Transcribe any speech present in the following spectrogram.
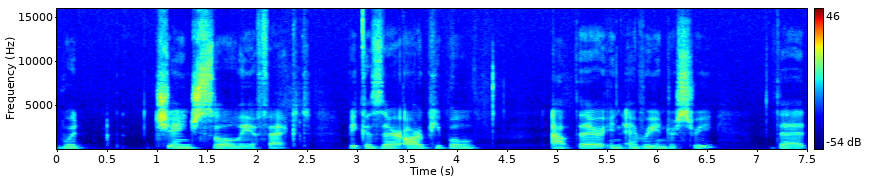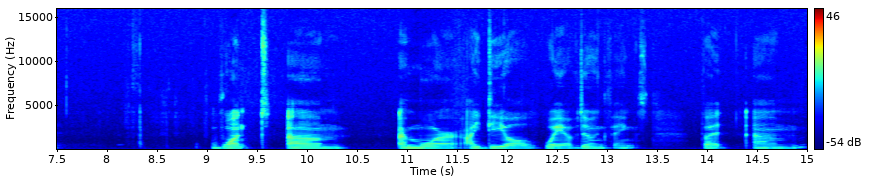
would change slowly affect because there are people out there in every industry that want um, a more ideal way of doing things. But um,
